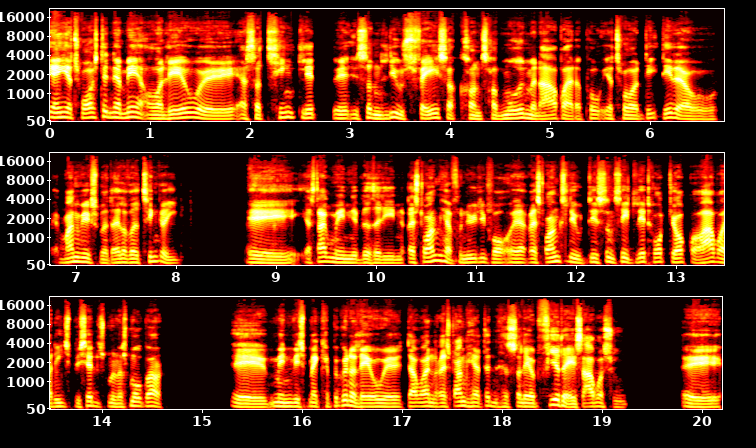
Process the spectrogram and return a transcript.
Ja, jeg tror også, den der med at lave, øh, altså tænke lidt øh, sådan livsfaser kontra måden, man arbejder på, jeg tror, det, det er der jo mange virksomheder, der allerede tænker i. Øh, jeg snakkede med en, ved det, en restaurant her for nylig, hvor øh, restaurantliv, det er sådan set lidt hårdt job at arbejde i, specielt hvis man har små børn. Øh, men hvis man kan begynde at lave, øh, der var en restaurant her, den havde så lavet fire dages arbejdsuge. Øh,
